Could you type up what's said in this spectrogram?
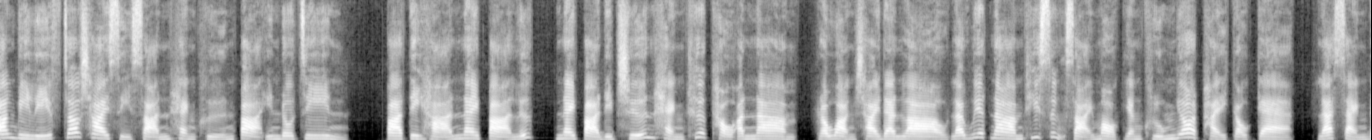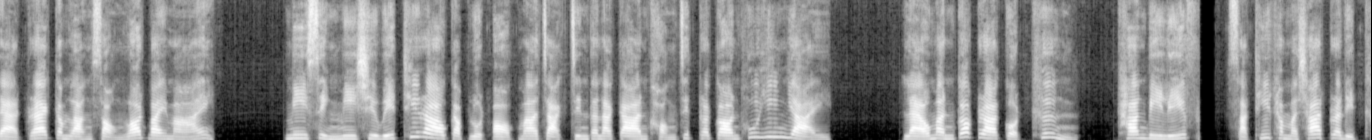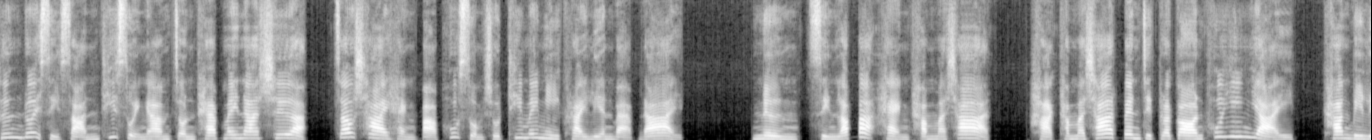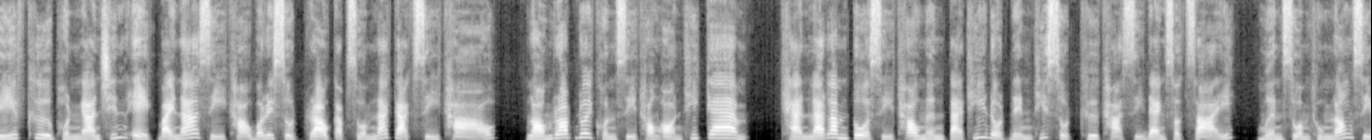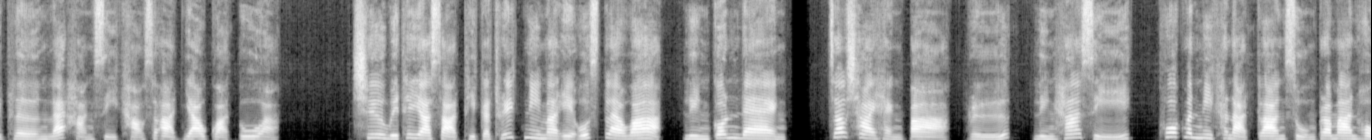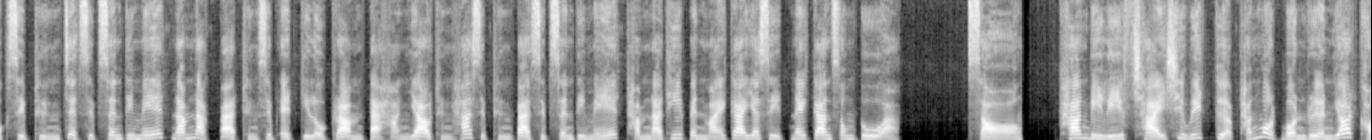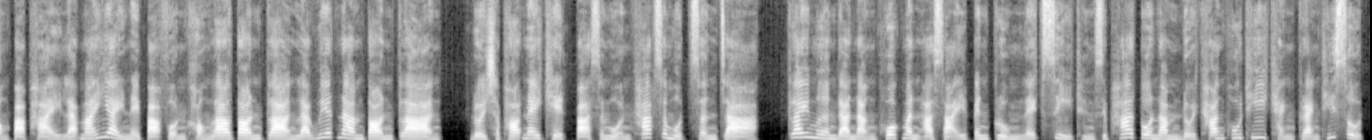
ข้างบีลีฟเจ้าชายสีสันแห่งผืนป่าอินโดจีน ปาฏิหาริย์ในป่าลึก ในป่าดิบชื้นแห่งเทือกเขาอันนาม ระหว่างชายแดนลาวและเวียดนามที่ซึ่งสายหมอกยังคลุ้มยอดไผ่เก่าแก่ และแสงแดดแรกกำลังส่องลอดใบไม้ มีสิ่งมีชีวิตที่ราวกับหลุดออกมาจากจินตนาการของจิตรกรผู้ยิ่งใหญ่ แล้วมันก็ปรากฏขึ้น ข้างบีลีฟ สัตว์ที่ธรรมชาติประดิษฐ์ขึ้นด้วยสีสันที่สวยงามจนแทบไม่น่าเชื่อ เจ้าชายแห่งป่าผู้สวมชุดที่ไม่มีใครเรียนแบบได้ 1. ศิลปะแห่งธรรมชาติ หากธรรมชาติเป็นจิตรกรผู้ยิ่งใหญ่ข้างบีลีฟคือผลงานชิ้นเอกใบหน้าสีขาวบริสุทธิ์ราวกับสวมหน้ากากสีขาว ล้อมรอบด้วยขนสีทองอ่อนที่แก้ม แขนและลำตัวสีเทาเงินแต่ที่โดดเด่นที่สุดคือขาสีแดงสดใส เหมือนสวมถุงน่องสีเพลิง และหางสีขาวสะอาดยาวกว่าตัว ชื่อวิทยาศาสตร์พิกาทริกนีมาเออุสแปลว่า ลิงก้นแดง เจ้าชายแห่งป่า หรือ ลิงห้าสี พวกมันมีขนาดกลางสูงประมาณ 60-70 เซนติเมตร น้ำหนัก 8-11 กิโลกรัม แต่หางยาวถึง 50-80 เซนติเมตรทำหน้าที่เป็นไม้กายสิทธิ์ในการทรงตัว 2. ข้างบีลีฟใช้ชีวิตเกือบทั้งหมดบนเรือนยอดของป่าไผ่และไม้ใหญ่ในป่าฝนของลาวตอนกลางและเวียดนามตอนกลาง โดยเฉพาะในเขตป่าสงวนคาบสมุทรซันจา ใกล้เมืองดานังพวกมันอาศัยเป็นกลุ่มเล็ก 4-15 ตัวนำโดยข้างผู้ที่แข็งแกร่งที่สุด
